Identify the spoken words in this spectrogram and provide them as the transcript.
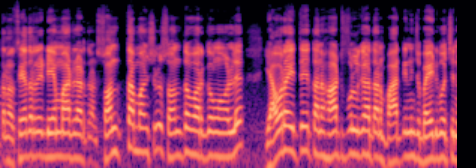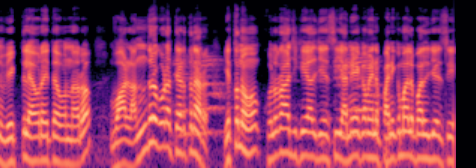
అతను శ్రీధర్ రెడ్డి ఏం మాట్లాడుతున్నాడు? సొంత మనుషులు సొంత వర్గం వాళ్ళు ఎవరైతే తన హార్ట్ఫుల్గా తన పార్టీ నుంచి బయటకు వచ్చిన వ్యక్తులు ఎవరైతే ఉన్నారో వాళ్ళందరూ కూడా తిడుతున్నారు. ఇతను కుల రాజకీయాలు చేసి అనేకమైన పనికిమాల పనులు చేసి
